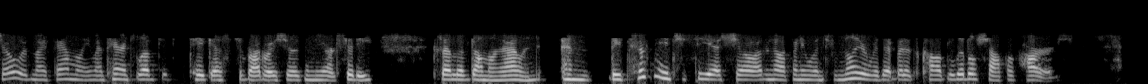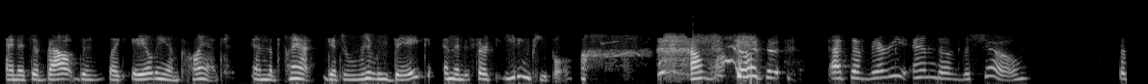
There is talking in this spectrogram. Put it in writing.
show with my family. My parents loved to take us to Broadway shows in New York City because I lived on Long Island, and they took me to see a show. I don't know if anyone's familiar with it, but it's called Little Shop of Horrors, and it's about this like alien plant, and the plant gets really big, and then it starts eating people. Oh, so at the very end of the show, the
